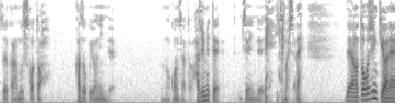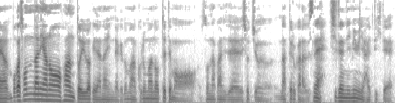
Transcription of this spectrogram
それから息子と、家族4人で、のコンサート、初めて全員で行きましたね。で、あの、東方神起はね、僕はそんなにあの、ファンというわけではないんだけど、まあ、車乗ってても、そんな感じでしょっちゅうなってるからですね、自然に耳に入ってきて、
